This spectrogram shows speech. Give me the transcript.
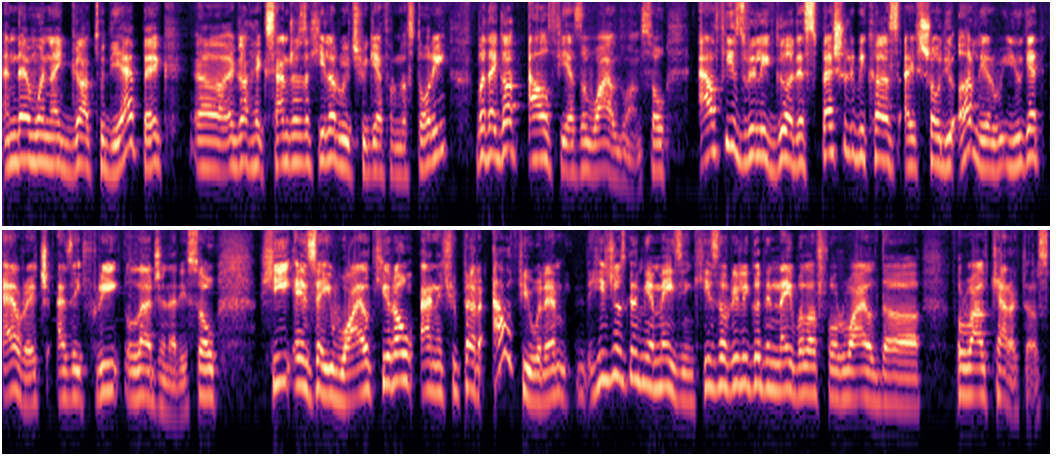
And then when I got to the epic, uh, I got Hexandra as a healer, which we get from the story, but I got Alfie as a wild one. So Alfie is really good, especially because I showed you earlier, you get Erich as a free legendary. So he is a wild hero, and if you pair Alfie with him, he's just gonna be amazing. He's a really good enabler for wild uh, for wild characters.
